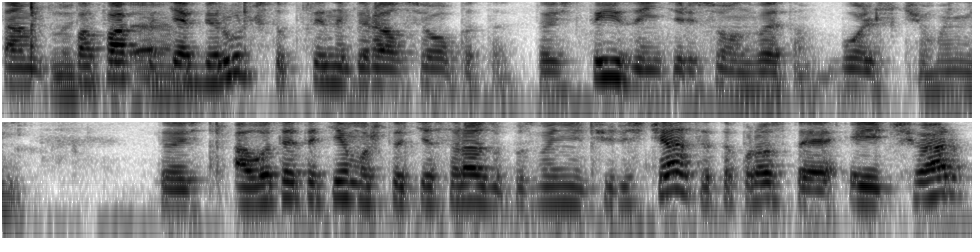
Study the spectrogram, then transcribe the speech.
Там Ну, по типа, факту да. тебя берут, чтобы ты набирался опыта. То есть ты заинтересован в этом больше, чем они. То есть, а вот эта тема, что тебе сразу позвонили через час, это просто HR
